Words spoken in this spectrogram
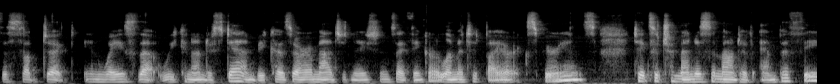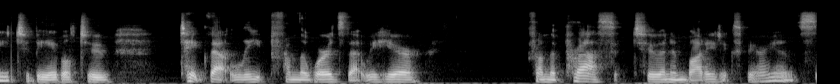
the subject in ways that we can understand because our imaginations, I think, are limited by our experience. It takes a tremendous amount of empathy to be able to take that leap from the words that we hear from the press to an embodied experience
